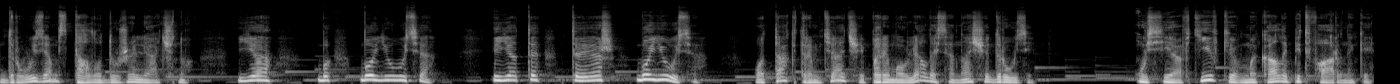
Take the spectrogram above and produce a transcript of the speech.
Друзям стало дуже лячно. Я бо боюся, і я те теж боюся. Отак тремтячи перемовлялися наші друзі. Усі автівки вмикали підфарники,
